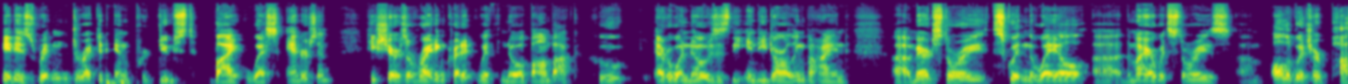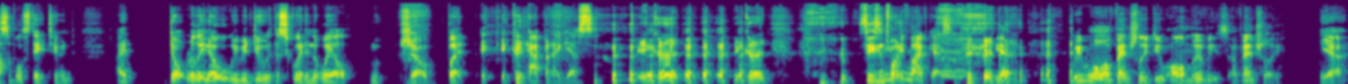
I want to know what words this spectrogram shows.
It is written, directed, and produced by Wes Anderson. He shares a writing credit with Noah Baumbach, who everyone knows is the indie darling behind uh, Marriage Story, Squid and the Whale, uh, the Meyerowitz stories, um, all of which are possible. Stay tuned. I don't really know what we would do with the Squid and the Whale show, but it, it could happen, I guess. It could. It could. Season 25, guys. Yeah. we will eventually do all movies, eventually. Yeah.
